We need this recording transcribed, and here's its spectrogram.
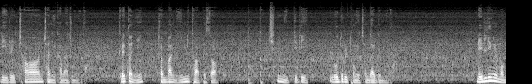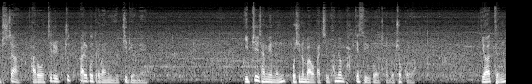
릴을 천천히 감아줍니다. 그랬더니 전방 2m 앞에서 톡톡 치는 입질이 로드를 통해 전달됩니다. 릴링을 멈추자 바로 찌를 쭉 빨고 들어가는 입질이 오네요. 입질 장면은 보시는 바와 같이 화면 밖에서 이루어져 놓쳤고요. 여하튼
